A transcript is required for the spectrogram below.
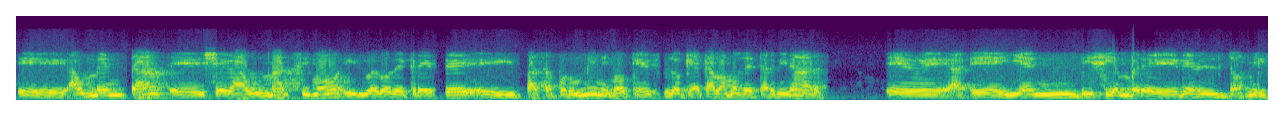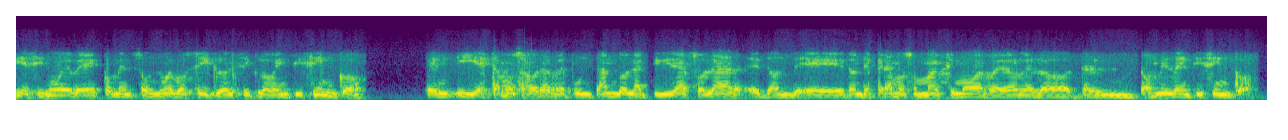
eh, aumenta, eh, llega a un máximo y luego decrece y pasa por un mínimo, que es lo que acabamos de terminar. y en diciembre del 2019 comenzó un nuevo ciclo, el ciclo 25, y estamos ahora repuntando la actividad solar, donde, donde esperamos un máximo alrededor de lo, del 2025.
